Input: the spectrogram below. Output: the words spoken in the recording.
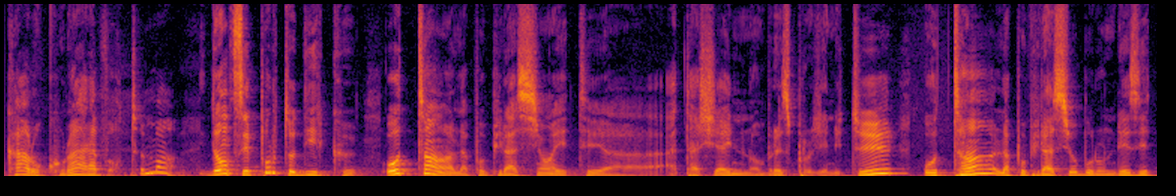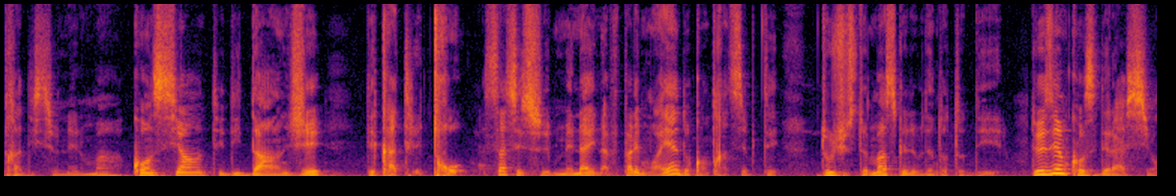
qu'en recourant à l'avortement. Donc, c'est pour te dire que autant la population était euh, attachée à une nombreuse progéniture, autant la population burundaise est traditionnellement consciente du danger des quatre trop. Ça, c'est sûr. Maintenant, ils n'avaient pas les moyens de contracepter. D'où justement ce que je viens de te dire. Deuxième considération.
